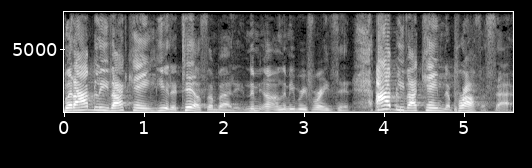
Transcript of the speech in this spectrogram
But I believe I came here to tell somebody. Let me, uh, let me rephrase that. I believe I came to prophesy.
